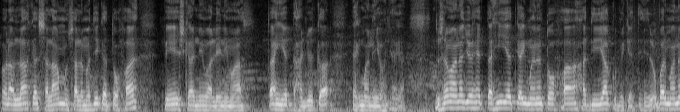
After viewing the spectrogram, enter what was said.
اور اللہ کا سلام و سلامتی کا تحفہ پیش کرنے والی نماز تحیت، تحجد کا ایک معنی یہ ہو جائے گا۔ دوسرا معنی جو ہے تحیت کا ایک معنی تحفہ، ہدیہ کو بھی کہتے ہیں۔ اوپر معنی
